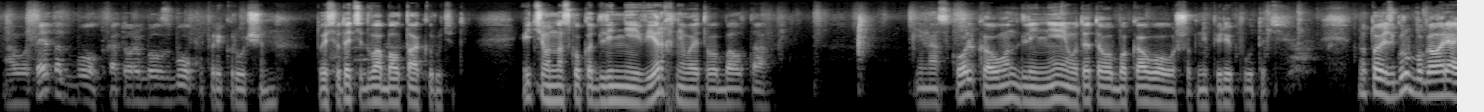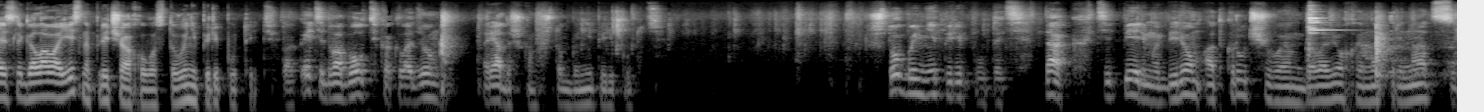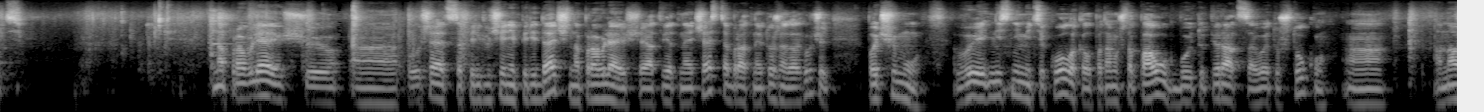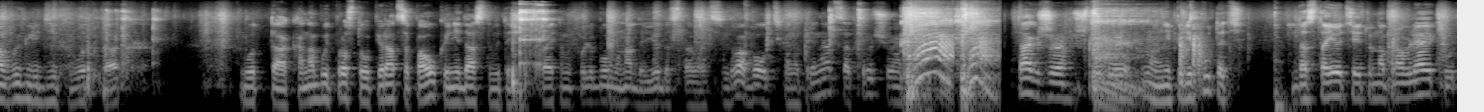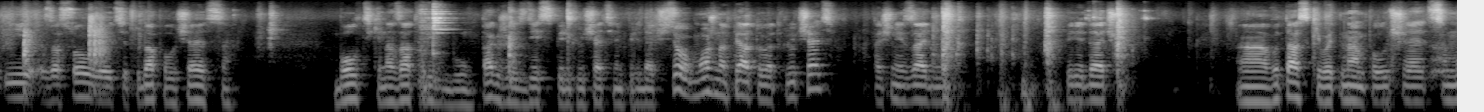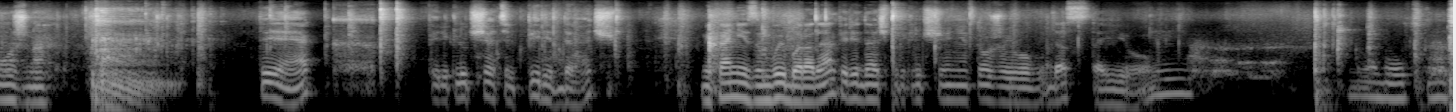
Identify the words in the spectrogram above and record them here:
А вот этот болт, который был сбоку прикручен, то есть вот эти два болта крутит. Видите, он насколько длиннее верхнего этого болта. И насколько он длиннее вот этого бокового, чтобы не перепутать. Ну, то есть, грубо говоря, если голова есть на плечах у вас, то вы не перепутаете. Так, эти два болтика кладем рядышком, чтобы не перепутать чтобы не перепутать. Так, теперь мы берем, откручиваем головехой на 13 направляющую, а, получается переключение передач, направляющая ответная часть обратная, тоже надо откручивать. Почему? Вы не снимете колокол, потому что паук будет упираться в эту штуку. А, она выглядит вот так. Вот так. Она будет просто упираться паук и не даст вытащить. Поэтому по-любому надо ее доставать. Два болтика на 13 откручиваем. Также, чтобы ну, не перепутать, достаете эту направляйку и засовываете туда, получается, болтики назад в резьбу. Также здесь с переключателем передач. Все, можно пятую отключать, точнее заднюю передачу. А, вытаскивать нам, получается, можно так, переключатель передач. Механизм выбора, да, передач, переключения. Тоже его достаем. Два болтика.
